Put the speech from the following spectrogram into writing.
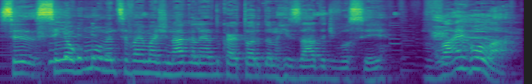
Cê, se em algum momento você vai imaginar a galera do cartório dando risada de você, vai rolar.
